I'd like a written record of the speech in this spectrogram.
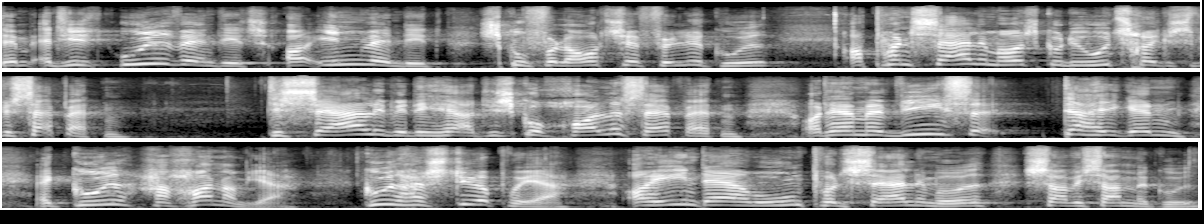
dem, at de udvendigt og indvendigt skulle få lov til at følge Gud. Og på en særlig måde skulle de udtrykkes ved sabbaten. Det særlige ved det her, de skulle holde sabbaten, og dermed vise der igen, at Gud har hånd om jer. Gud har styr på jer. Og en dag om ugen på en særlig måde, så er vi sammen med Gud.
